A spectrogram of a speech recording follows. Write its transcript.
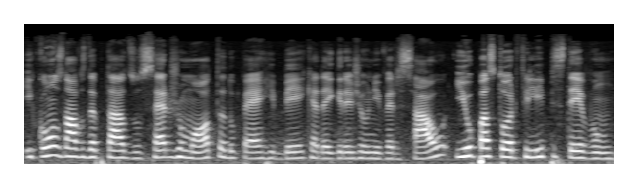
e com os novos deputados, o Sérgio Mota, do PRB, que é da Igreja Universal, e o pastor Felipe Estevão,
